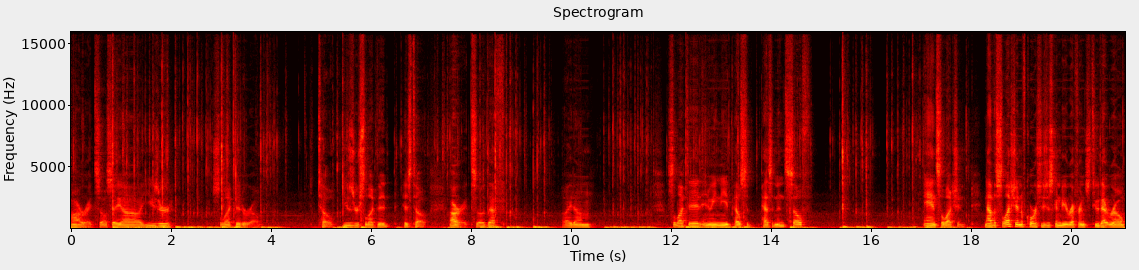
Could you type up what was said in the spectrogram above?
Alright, so I'll say uh, user selected row. Toe. User selected his toe. Alright, so def item selected and we need pass it in self and selection. Now the selection of course is just going to be a reference to that row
